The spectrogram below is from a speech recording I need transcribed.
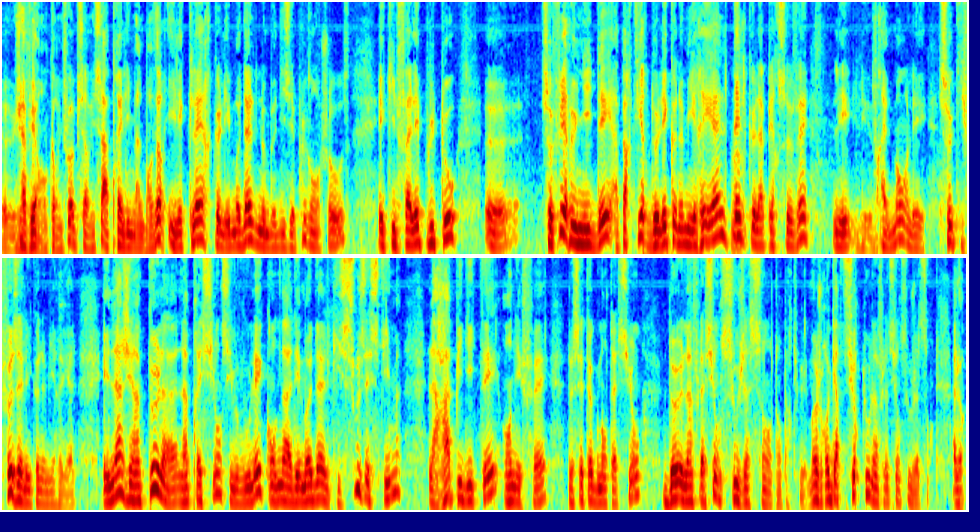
Euh, j'avais encore une fois observé ça après Lehman Brothers. Il est clair que les modèles ne me disaient plus grand-chose et qu'il fallait plutôt euh, se faire une idée à partir de l'économie réelle telle mm. que l'apercevaient les, vraiment les, ceux qui faisaient l'économie réelle. Et là, j'ai un peu l'impression, si vous voulez, qu'on a des modèles qui sous-estiment la rapidité, en effet, de cette augmentation de l'inflation sous-jacente en particulier. Moi, je regarde surtout l'inflation sous-jacente. Alors,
